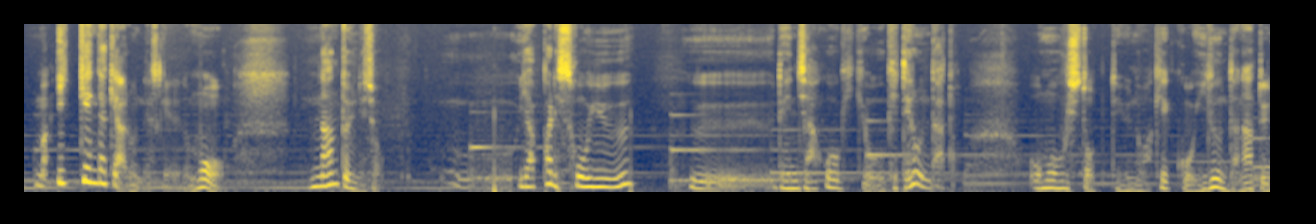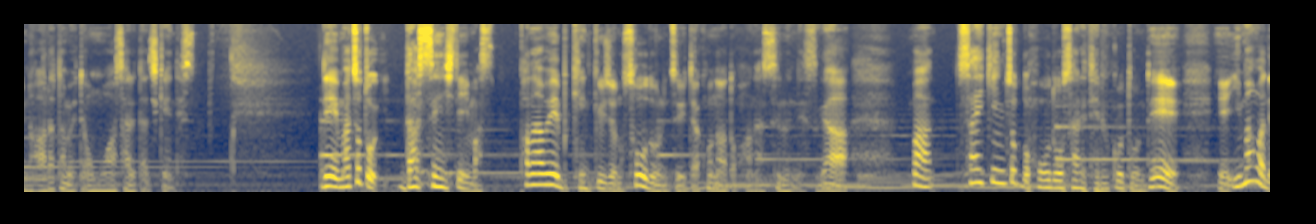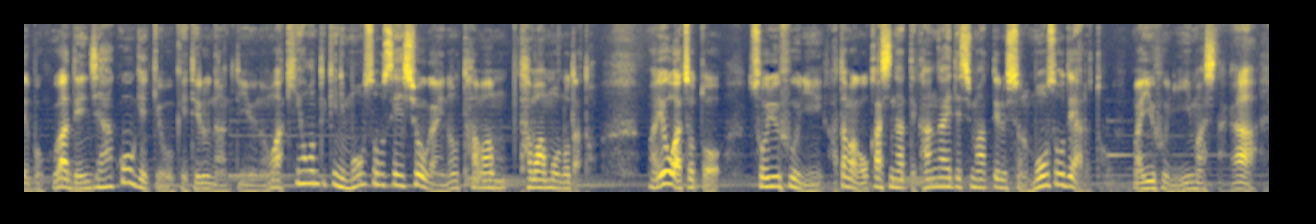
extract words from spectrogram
まあ、一件だけあるんですけれども何と言うんでしょうやっぱりそういう電磁波攻撃を受けてるんだと思う人っていうのは結構いるんだなというのを改めて思わされた事件です。で、まあ、ちょっと脱線しています。パナウェーブ研究所の騒動についてはこの後お話しするんですが、まあ、最近ちょっと報道されていることで今まで僕は電磁波攻撃を受けてるなんていうのは基本的に妄想性障害のたわものだと、まあ、要はちょっとそういうふうに頭がおかしになって考えてしまっている人の妄想であるというふうに言いましたが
